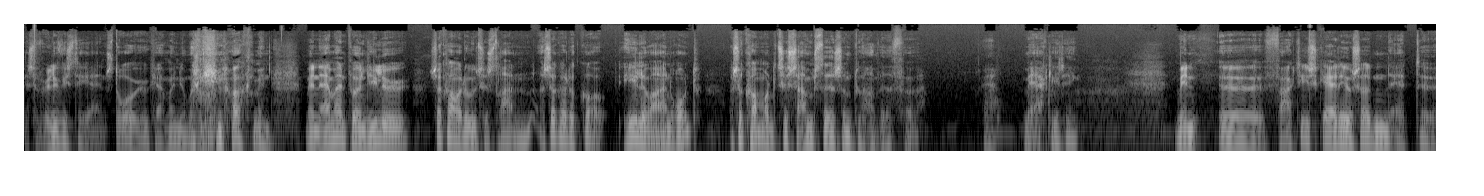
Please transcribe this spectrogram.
Ja, selvfølgelig, hvis det er en stor ø, kan man jo måske nok, men, men er man på en lille ø, så kommer du ud til stranden, og så kan du gå hele vejen rundt, og så kommer du til samme sted, som du har været før. Ja. Mærkeligt, ikke? Men øh, faktisk er det jo sådan, at øh,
